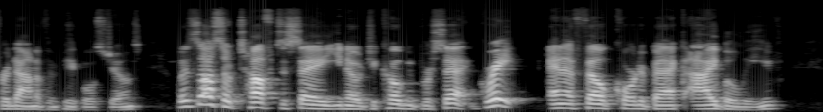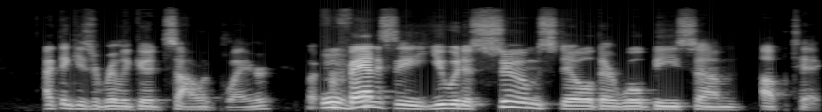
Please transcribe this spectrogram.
for Donovan Peoples Jones, but it's also tough to say, you know, Jacoby Brissett, great NFL quarterback, I believe. I think he's a really good, solid player. But for Mhm. fantasy, you would assume still there will be some uptick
